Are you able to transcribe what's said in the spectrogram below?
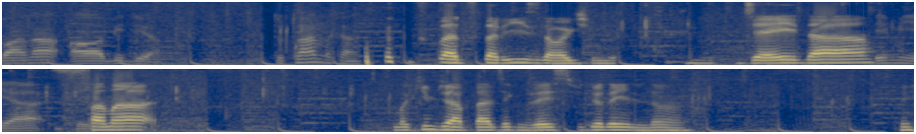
bana abi diyor. Tutar mı kanka? Tutar tutar iyi izle bak şimdi. Ceyda Değil mi ya? Ceyda. sana Bakayım cevap verecek mi? Reis video değil değil mi?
